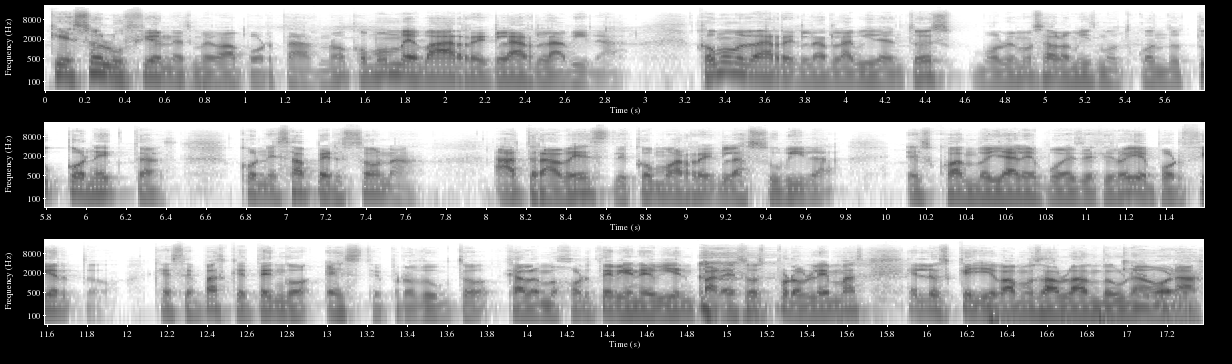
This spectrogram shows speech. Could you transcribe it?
qué soluciones me va a aportar, ¿no? ¿Cómo me va a arreglar la vida? ¿Cómo me va a arreglar la vida? Entonces, volvemos a lo mismo. Cuando tú conectas con esa persona a través de cómo arregla su vida, es cuando ya le puedes decir, oye, por cierto, que sepas que tengo este producto, que a lo mejor te viene bien para esos problemas en los que llevamos hablando una hora.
